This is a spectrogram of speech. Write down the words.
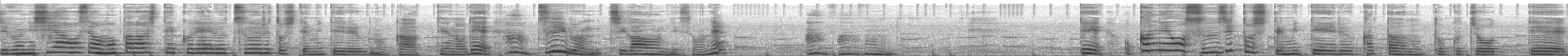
自分に幸せをもたらしてくれるツールとして見ているのかっていうのでうん、随分違うんですよね。うん、うんう。ん、でお金を数字として見ている方の特徴って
